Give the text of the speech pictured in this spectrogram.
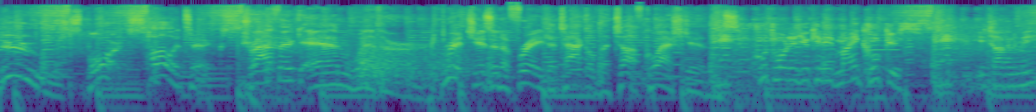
News, sports, politics, traffic, and weather. Rich isn't afraid to tackle the tough questions. Who told you you can eat my cookies? You talking to me?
